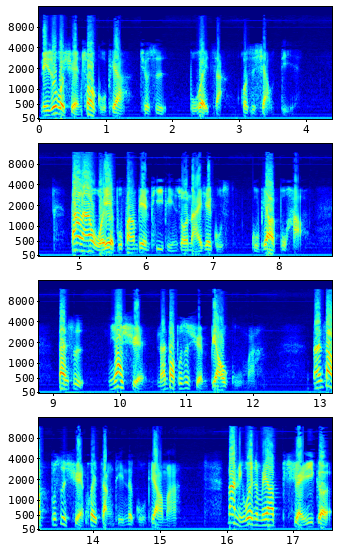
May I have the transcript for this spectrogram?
你如果选错股票就是不会涨或是小跌。当然，我也不方便批评说哪一些股股票不好，但是你要选，难道不是选标股吗？难道不是选会涨停的股票吗？那你为什么要选一个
